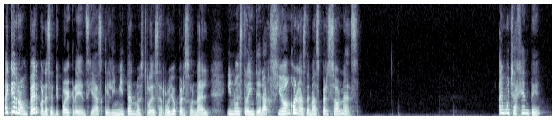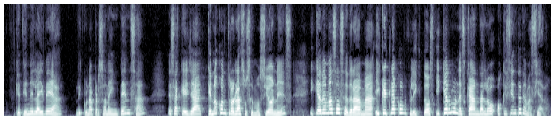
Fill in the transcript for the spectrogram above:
Hay que romper con ese tipo de creencias que limitan nuestro desarrollo personal y nuestra interacción con las demás personas. Hay mucha gente que tiene la idea de que una persona intensa es aquella que no controla sus emociones y que además hace drama y que crea conflictos y que arma un escándalo o que siente demasiado.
